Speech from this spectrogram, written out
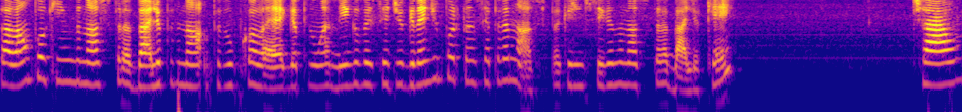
falar um pouquinho do nosso trabalho para um colega, para um amigo, vai ser de grande importância para nós, para que a gente siga no nosso trabalho, ok? Tchau!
